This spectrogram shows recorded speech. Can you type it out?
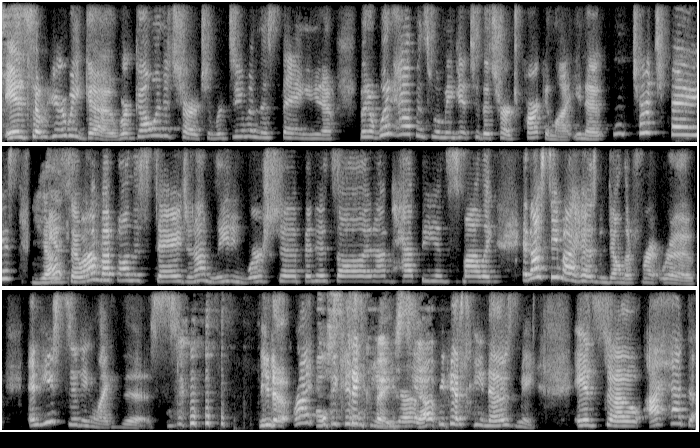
and so here we go. We're going to church and we're doing this thing, you know. But what happens when we get to the church parking lot? You know, church face. Yeah. so I'm up on the stage and I'm leading worship, and it's all, and I'm happy and smiling, and I see my husband down the front row, and he's sitting like this. you know, right? Oh, because stink he, face. Knows, yep. because he knows me. And so I had to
